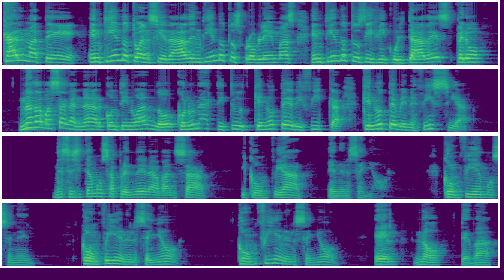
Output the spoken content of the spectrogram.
cálmate, entiendo tu ansiedad, entiendo tus problemas, entiendo tus dificultades, pero nada vas a ganar continuando con una actitud que no te edifica, que no te beneficia. Necesitamos aprender a avanzar y confiar en el Señor. Confiemos en Él. Confía en el Señor. Confía en el Señor. Él no te va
